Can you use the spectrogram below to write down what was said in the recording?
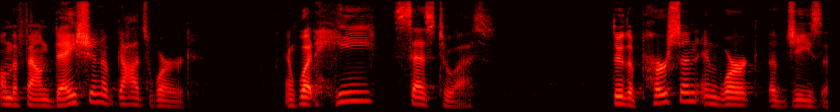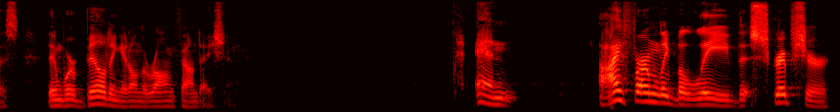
on the foundation of God's Word and what He says to us through the person and work of Jesus, then we're building it on the wrong foundation. And I firmly believe that Scripture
